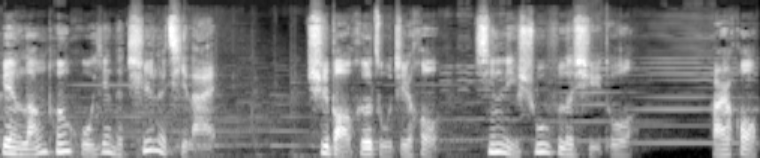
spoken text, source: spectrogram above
便狼吞虎咽地吃了起来。吃饱喝足之后，心里舒服了许多。而后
